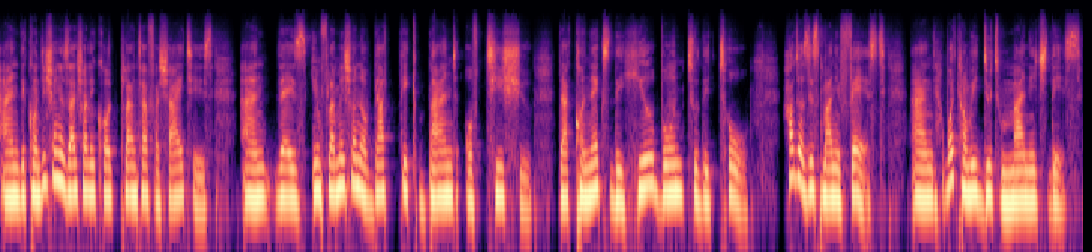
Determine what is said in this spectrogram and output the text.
And the condition is actually called plantar fasciitis. And there's inflammation of that thick band of tissue that connects the heel bone to the toe. How does this manifest? And what can we do to manage this?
